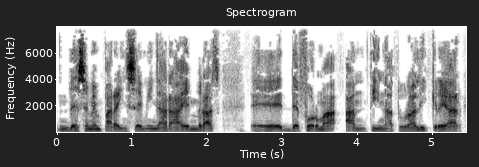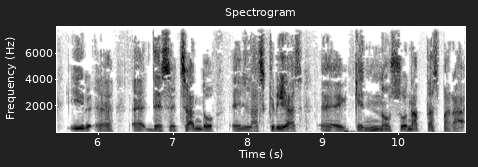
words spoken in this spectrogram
de semen para inseminar a hembras de forma antinatural y crear ir desechando las crías que no son aptas para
